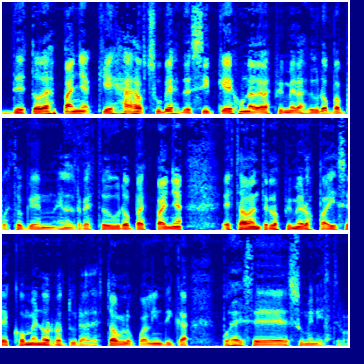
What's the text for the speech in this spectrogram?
de toda España, que es a su vez decir que es una de las primeras de Europa, puesto que en, el resto de Europa España estaba entre los primeros países con menor rotura de stock, lo cual indica pues ese suministro.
